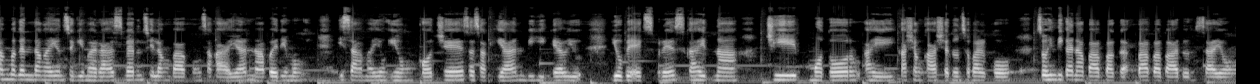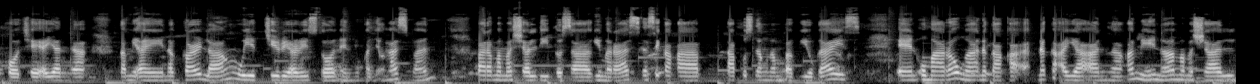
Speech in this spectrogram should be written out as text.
Ang maganda ngayon sa Guimaras, meron silang bagong sakayan na pwede mong isama yung iyong kotse, sasakyan, vehicle, UB Express, kahit na jeep, motor, ay kasyang-kasya doon sa barko. So hindi ka na bababa doon sa yung kotse. Ayan nga, kami ay nag-car lang with Chiri Ariston and yung kanyang husband para mamasyal dito sa Guimaras kasi kakatapos lang ng bagyo guys. And umaraw nga, nagkaka, nagkaayaan nga kami na mamasyal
